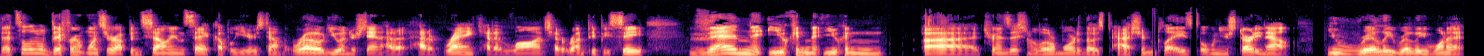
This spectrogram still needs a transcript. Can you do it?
that's a little different once you're up and selling. Say a couple years down the road, you understand how to how to rank, how to launch, how to run PPC. Then you can you can uh, transition a little more to those passion plays. But when you're starting out, you really really want to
